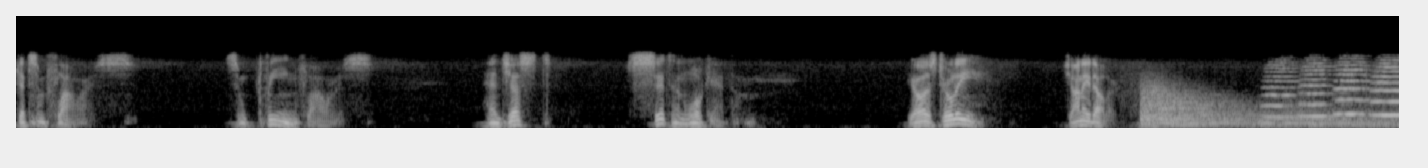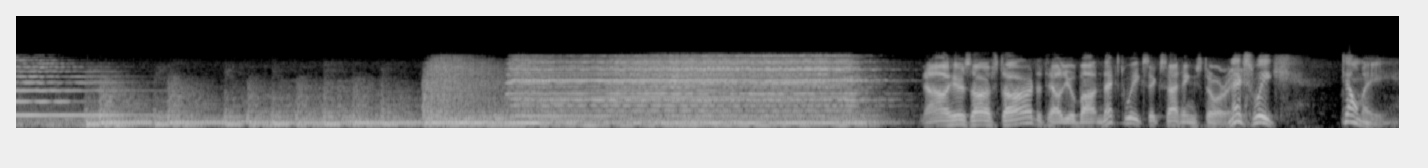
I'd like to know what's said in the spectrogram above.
Get some flowers. Some clean flowers. And just sit and look at them. Yours truly, Johnny Dollar. Now, here's our star to tell you about next week's exciting story. Next week, tell me,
